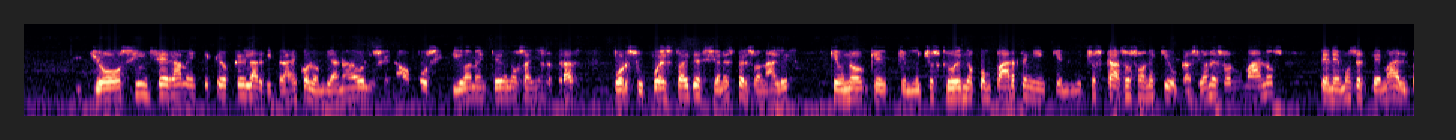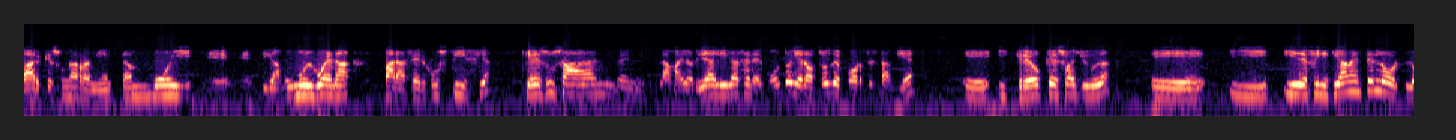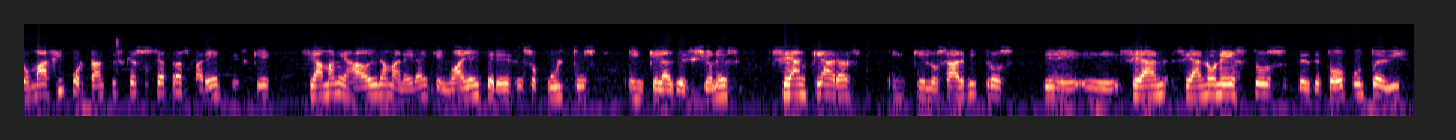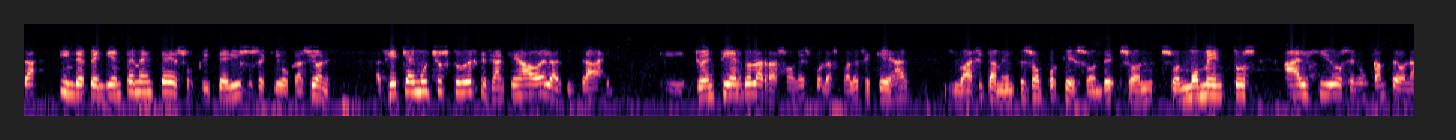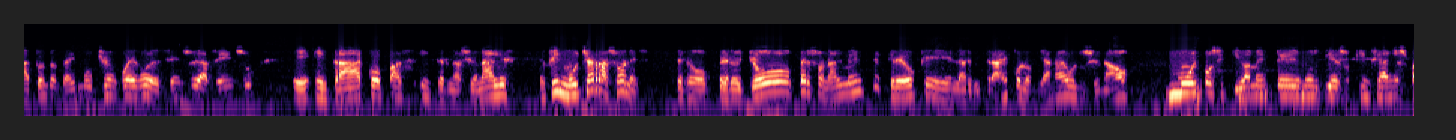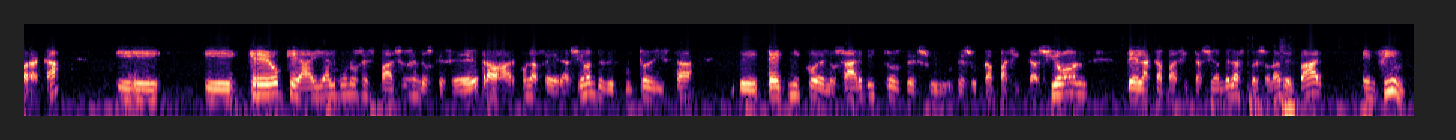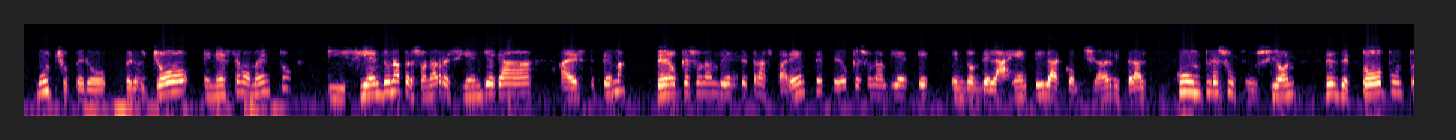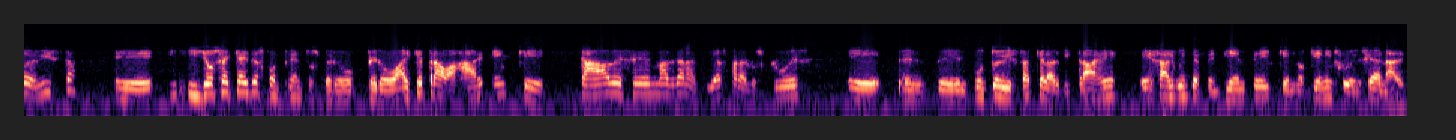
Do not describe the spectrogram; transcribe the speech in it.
Yo sinceramente creo que el arbitraje colombiano ha evolucionado positivamente de unos años atrás. Por supuesto hay decisiones personales que uno que, que muchos clubes no comparten y que en muchos casos son equivocaciones, son humanos. Tenemos el tema del VAR que es una herramienta muy, eh, digamos, muy buena para hacer justicia, que es usada en, en, la mayoría de ligas en el mundo y en otros deportes también. Eh, y creo que eso ayuda. Eh, y, y, definitivamente lo, lo, más importante es que eso sea transparente, es que sea manejado de una manera en que no haya intereses ocultos, en que las decisiones sean claras, en que los árbitros eh, sean, sean honestos desde todo punto de vista, independientemente de su criterio y sus equivocaciones. Así que hay muchos clubes que se han quejado del arbitraje. Eh, yo entiendo las razones por las cuales se quejan y básicamente son porque son, de, son, son momentos álgidos en un campeonato en donde hay mucho en juego, descenso y ascenso, eh, entrada a copas internacionales, en fin, muchas razones. Pero, pero yo personalmente creo que el arbitraje colombiano ha evolucionado muy positivamente de unos 10 o 15 años para acá. Eh, eh, creo que hay algunos espacios en los que se debe trabajar con la federación desde el punto de vista de técnico de los árbitros, de su, de su capacitación, de la capacitación de las personas del bar, en fin, mucho, pero, pero yo en este momento, y siendo una persona recién llegada a este tema, veo que es un ambiente transparente, veo que es un ambiente en donde la gente y la comisión arbitral cumple su función desde todo punto de vista, eh, y, yo sé que hay descontentos, pero, pero hay que trabajar en que cada vez se den más garantías para los clubes eh, desde el punto de vista que el arbitraje es algo independiente y que no tiene influencia de nadie.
